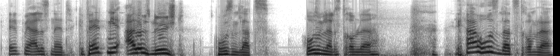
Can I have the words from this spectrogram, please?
Gefällt mir alles nicht. Gefällt mir alles nicht. Hosenlatz. Hosenlatz-Trommler. Ja, Hosenlatz-Trommler.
